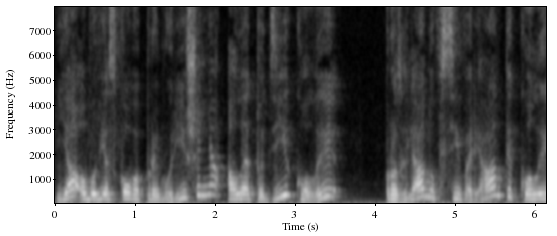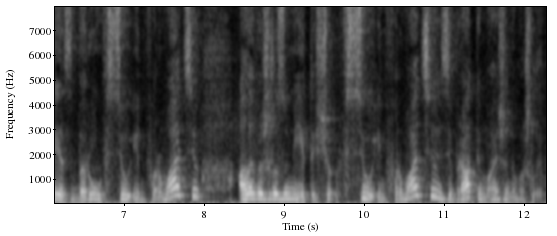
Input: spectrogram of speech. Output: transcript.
я обов'язково прийму рішення, але тоді, коли розгляну всі варіанти, коли зберу всю інформацію, але ви ж розумієте, що всю інформацію зібрати майже неможливо.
